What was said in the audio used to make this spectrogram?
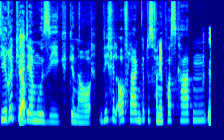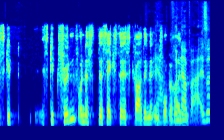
die Rückkehr ja. der Musik, genau. Wie viele Auflagen gibt es von den Postkarten? Es gibt es gibt fünf und das, das sechste ist gerade in, in ja, Vorbereitung. Wunderbar. Also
